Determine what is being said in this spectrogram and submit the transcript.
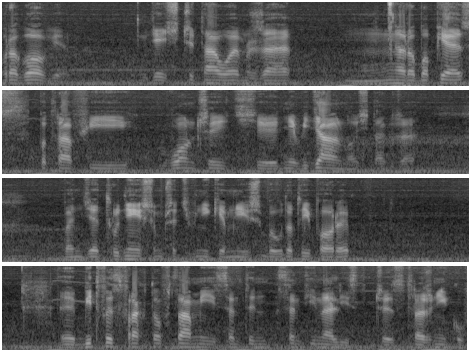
wrogowie. Gdzieś czytałem, że robopies potrafi włączyć niewidzialność, także będzie trudniejszym przeciwnikiem niż był do tej pory. Bitwy z frachtowcami sentin Sentinelist czy strażników,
